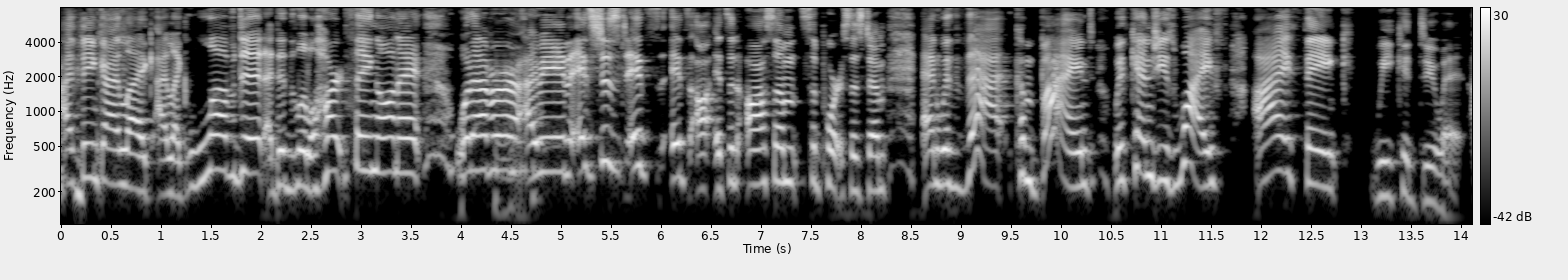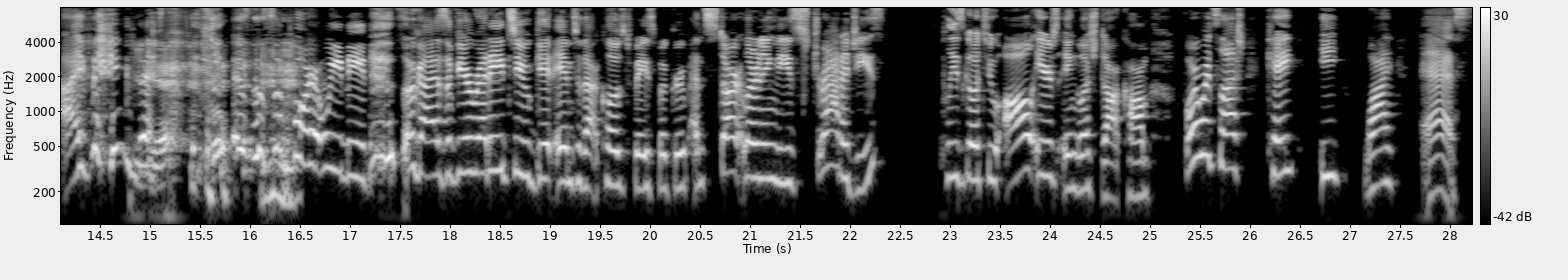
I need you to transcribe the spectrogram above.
I think I like, I like loved it. I did the little heart thing on it, whatever. I mean, it's just, it's, it's, aw- it's an awesome support system. And with that combined with Kenji's wife, I think we could do it. I think this yeah. is the support we need. So, guys, if you're ready to get into that closed Facebook group and start learning these strategies, please go to allearsenglish.com forward slash K E Y S.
